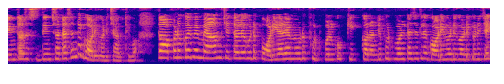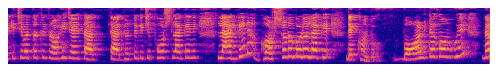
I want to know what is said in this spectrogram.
ଜିନିଷଟା ସେମିତି ଗଡ଼ି ଗଡ଼ି ଚାଲୁଥିବ ତ ଆପଣ କହିବେ ମ୍ୟାମ୍ ଯେତେବେଳେ ଗୋଟେ ପଡ଼ିଆରେ ଆମେ ଗୋଟେ ଫୁଟବଲ୍କୁ କିକ୍ କରନ୍ତି ଫୁଟବଲ୍ଟା ଯେତେବେଳେ ଗଡ଼ି ଗଡ଼ି ଗଡ଼ି ଗଡ଼ି ଯାଏ କିଛି ବାଟ ରହିଯାଏ ତା ଦେହରେ ତ କିଛି ଫୋର୍ସ ଲାଗେନି ଲାଗେ ନା ଘର୍ଷଣ ବଳ ଲାଗେ ଦେଖନ୍ତୁ বলটা କ'ଣ ହୁଏ ନା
